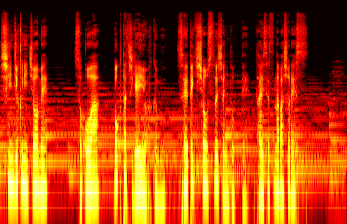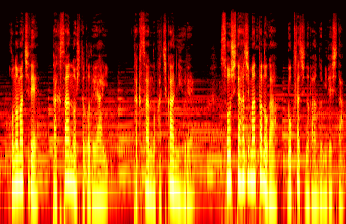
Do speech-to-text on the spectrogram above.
新宿2丁目、そこは僕たちゲイを含む性的少数者にとって大切な場所です。この街でたくさんの人と出会い、たくさんの価値観に触れ、そうして始まったのが僕たちの番組でした。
